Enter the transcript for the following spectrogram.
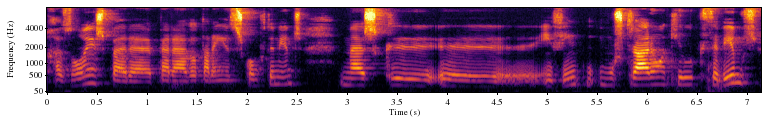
razões para, para adotarem esses comportamentos, mas que, eh, enfim, mostraram aquilo que sabemos,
